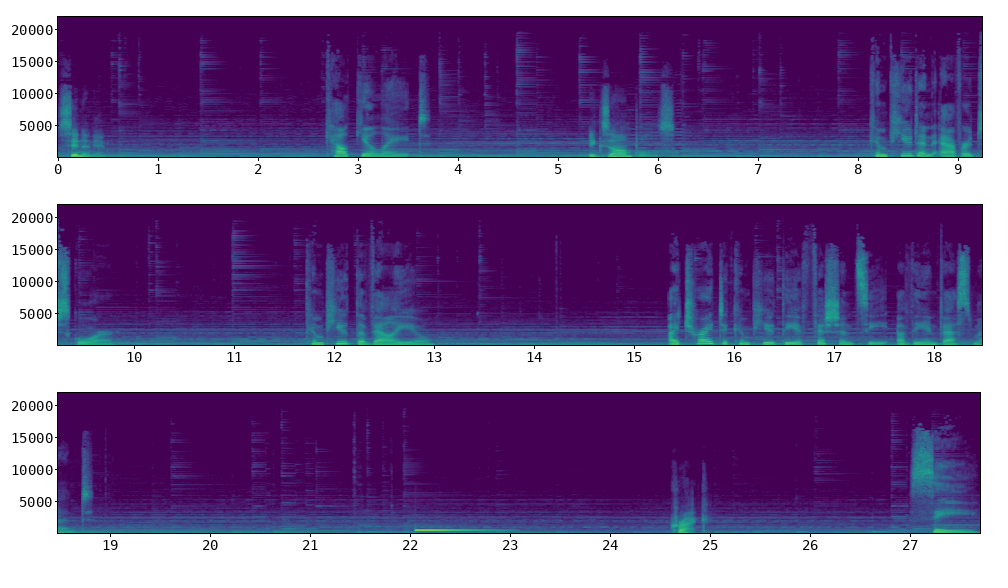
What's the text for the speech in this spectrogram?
Synonym Calculate. Examples Compute an average score. Compute the value. I tried to compute the efficiency of the investment. Crack C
